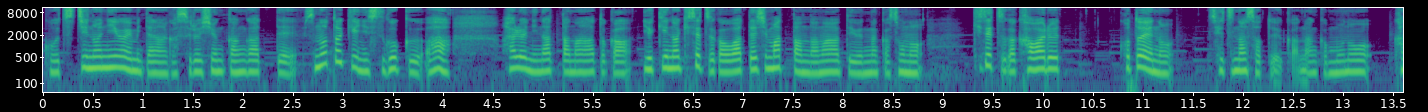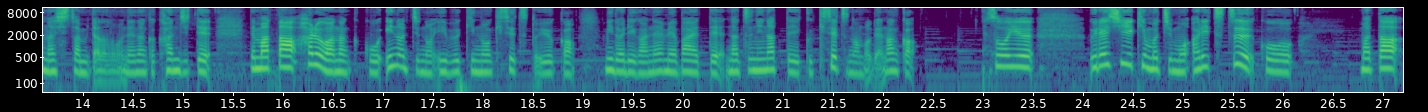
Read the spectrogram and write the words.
こう土の匂いみたいなのがする瞬間があってその時にすごくあ春になったなとか雪の季節が終わってしまったんだなっていうなんかその季節が変わることへの切なさというかなんか物悲しさみたいなのをねなんか感じてでまた春はなんかこう命の息吹の季節というか緑がね芽生えて夏になっていく季節なのでなんかそういう嬉しい気持ちもありつつこうまた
